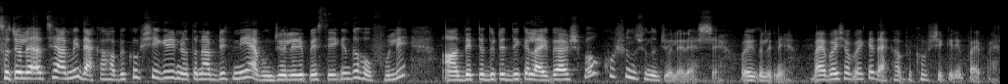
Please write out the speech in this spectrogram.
সো চলে আছে আমি। দেখা হবে খুব শীঘ্রই নতুন আপডেট নিয়ে এবং জুয়েলারি পেজ থেকে কিন্তু হোপফুলি দেড়টা দুটোর দিকে লাইভে আসব। খুব সুন্দর সুন্দর জুয়েলারি আসছে ওইগুলো নিয়ে। বাই বাই সবাইকে। দেখা হবে খুব শীঘ্রই বাই বাই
